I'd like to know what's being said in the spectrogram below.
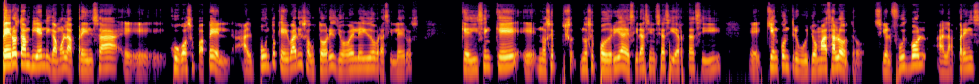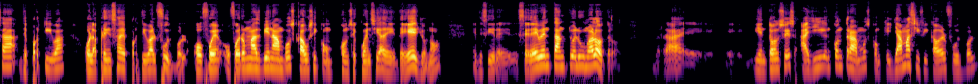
pero también, digamos, la prensa eh, jugó su papel, al punto que hay varios autores, yo he leído brasileros, que dicen que eh, no, se, no se podría decir a ciencia cierta si quién contribuyó más al otro, si el fútbol a la prensa deportiva o la prensa deportiva al fútbol, o, fue, o fueron más bien ambos causa y consecuencia de, de, ello, ¿no? Es decir, eh, se deben tanto el uno al otro, ¿verdad? Eh, eh, y entonces allí encontramos con que ya masificado el fútbol,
